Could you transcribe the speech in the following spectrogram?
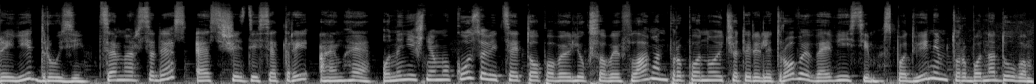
Привіт, друзі! Це Mercedes S63 AMG. У нинішньому кузові цей топовий люксовий флагман пропонує 4-літровий V8 з подвійним турбонадувом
